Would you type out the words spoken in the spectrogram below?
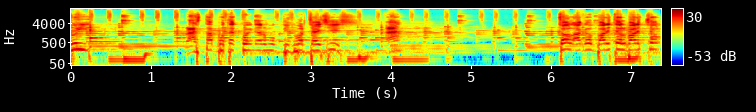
তুই রাস্তা পথে কইনার মুখ দেখবার চাইছিস হ্যাঁ? চল আগে বাড়ি চল বাড়ি চল।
